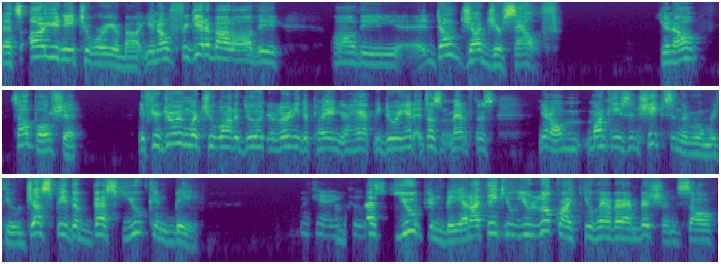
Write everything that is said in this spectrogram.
That's all you need to worry about. You know, forget about all the, all the. uh, Don't judge yourself. You know, it's all bullshit. If you're doing what you want to do and you're learning to play and you're happy doing it, it doesn't matter if there's, you know, monkeys and sheeps in the room with you. Just be the best you can be. Okay, cool. best you can be. And I think you you look like you have ambition. So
